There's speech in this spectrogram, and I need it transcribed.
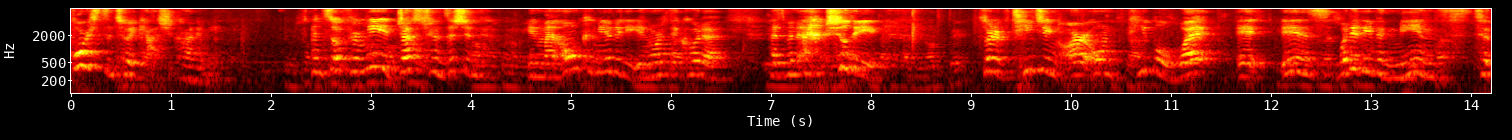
forced into a cash economy. And so for me, just transition in my own community in North Dakota has been actually sort of teaching our own people what it is, what it even means to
